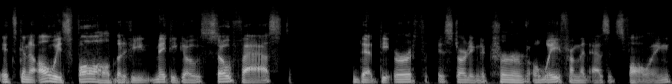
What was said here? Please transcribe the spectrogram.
it's going to always fall. But if you make it go so fast that the Earth is starting to curve away from it as it's falling,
